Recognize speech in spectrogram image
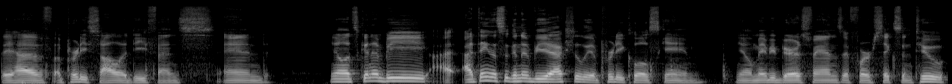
They have a pretty solid defense, and you know, it's gonna be. I, I think this is gonna be actually a pretty close game you know, maybe Bears fans, if we're six and two,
